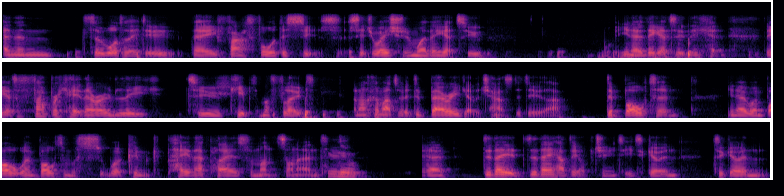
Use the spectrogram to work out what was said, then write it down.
and then, so what do they do? They fast forward this situation where they get to, you know, they get to they get they get to fabricate their own league to keep them afloat. And I'll come back to it. Did Bury get the chance to do that? Did Bolton? You know, when Bol- when Bolton was couldn't pay their players for months on end. No. You know, did they did they have the opportunity to go and to go and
